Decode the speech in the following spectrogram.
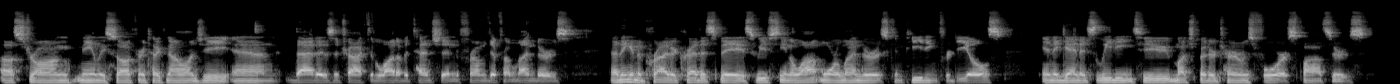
uh, strong, mainly software and technology, and that has attracted a lot of attention from different lenders. I think in the private credit space, we've seen a lot more lenders competing for deals. And again, it's leading to much better terms for sponsors.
